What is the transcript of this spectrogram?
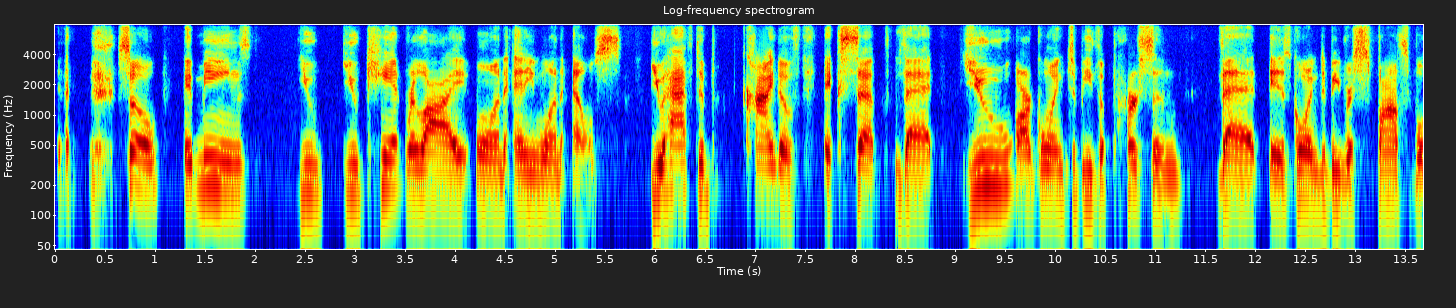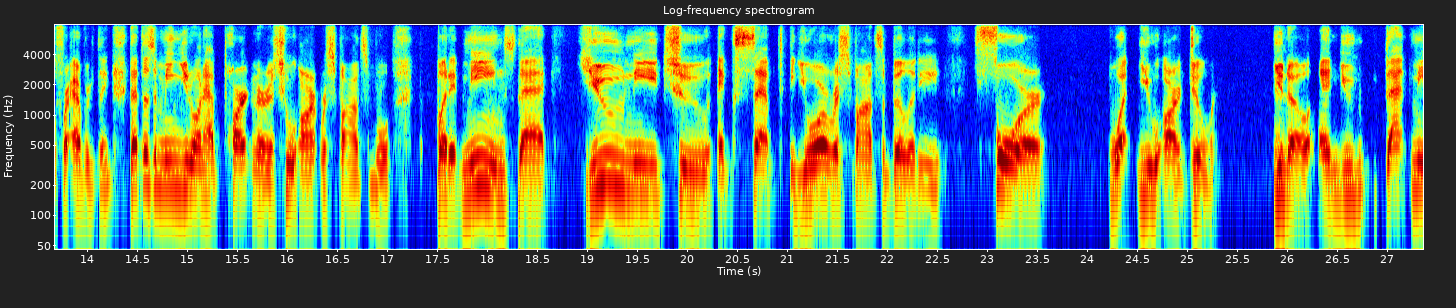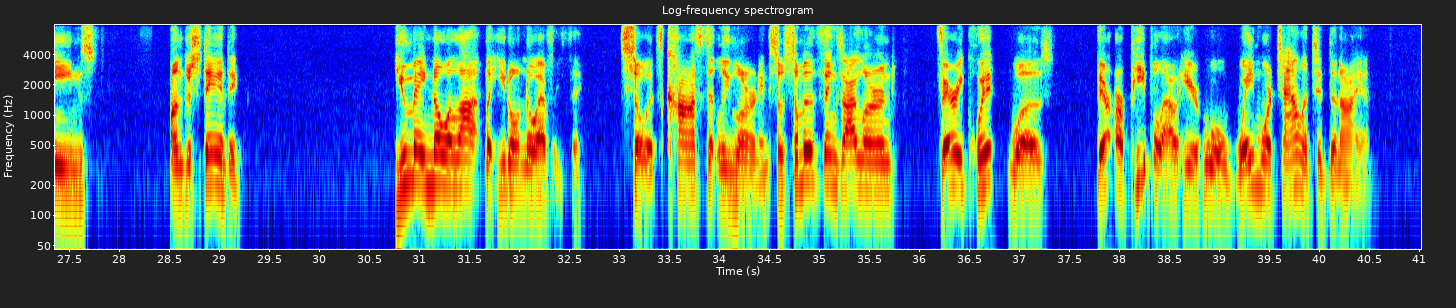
so it means you you can't rely on anyone else. You have to kind of accept that you are going to be the person that is going to be responsible for everything. That doesn't mean you don't have partners who aren't responsible, but it means that you need to accept your responsibility for what you are doing. You know, and you that means understanding. You may know a lot, but you don't know everything. So it's constantly learning. So some of the things I learned very quick was there are people out here who are way more talented than I am.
